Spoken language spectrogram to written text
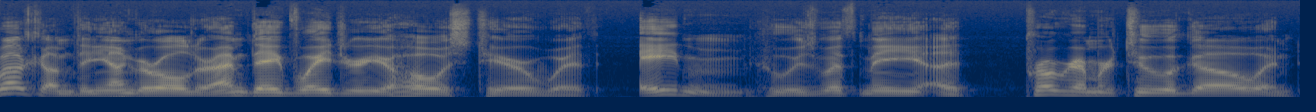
Welcome to Younger Older. I'm Dave Wager, your host here with Aiden, who was with me a program or two ago. And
